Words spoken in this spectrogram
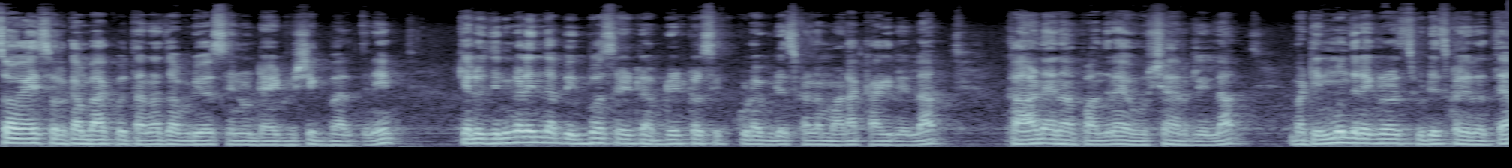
So guys welcome back with ಅನದ ವಿಡಿಯೋಸ್ ಏನು ಡೈಟ್ ವಿಷಯಕ್ಕೆ ಬರ್ತೀನಿ. ಕೆಲವು ದಿನಗಳಿಂದ ಬಿಗ್ ಬಾಸ್ ರಿಲೇಟೆಡ್ ಅಪ್ಡೇಟ್ಗಳು ಸಿಕ್ಕ ಕೂಡ ವೀಡಿಯೋಸ್ಗಳನ್ನ ಮಾಡೋಕ್ಕಾಗಲಿಲ್ಲ ಕಾರಣ ಏನಪ್ಪ ಅಂದರೆ ಹುಷಾರಿರಲಿಲ್ಲ. ಬಟ್ ಇನ್ನು ಮುಂದೆ ರೆಗ್ಯುಲರ್ಸ್ ವೀಡಿಯೋಸ್ಗಳಿರುತ್ತೆ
